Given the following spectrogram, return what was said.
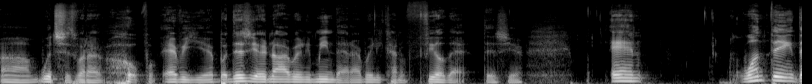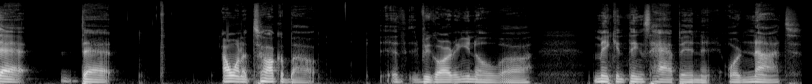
um, which is what I hope for every year. But this year, no, I really mean that. I really kind of feel that this year. And one thing that that I want to talk about regarding, you know, uh, making things happen or not,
